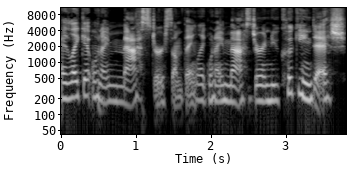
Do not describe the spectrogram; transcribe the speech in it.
i like it when i master something like when i master a new cooking dish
